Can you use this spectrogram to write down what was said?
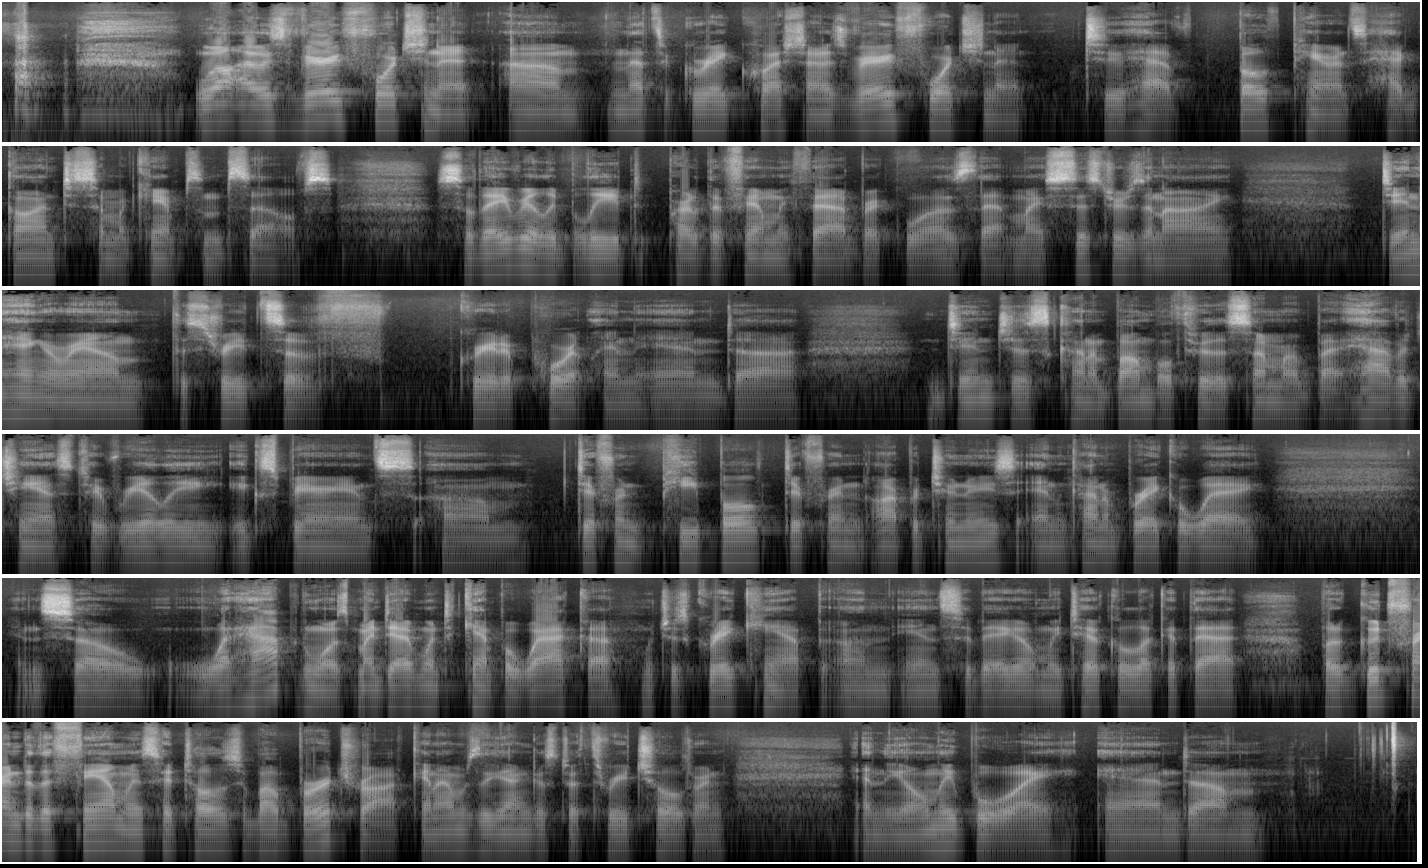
well, I was very fortunate, um, and that's a great question. I was very fortunate to have both parents had gone to summer camps themselves. So they really believed part of the family fabric was that my sisters and I didn't hang around the streets of greater Portland and uh, didn't just kind of bumble through the summer, but have a chance to really experience um, different people, different opportunities, and kind of break away. And so what happened was my dad went to Camp Awaka, which is great camp on, in Sebago, and we took a look at that. But a good friend of the families had told us about Birch Rock, and I was the youngest of three children and the only boy. And um,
